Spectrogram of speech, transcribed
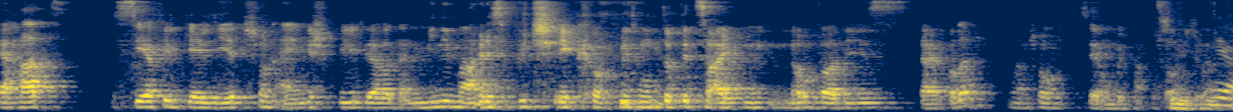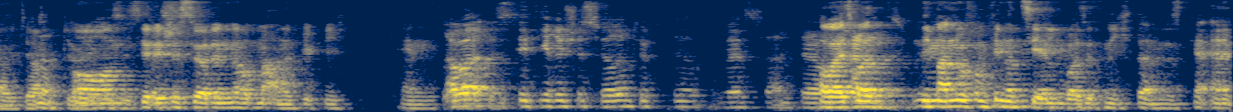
er hat sehr viel Geld jetzt schon eingespielt, er hat ein minimales Budget gehabt mit unterbezahlten Nobodies, oder? Waren schon sehr unbekannte Ziemlich unbekannt, ja. natürlich. Und die Regisseurin hat man auch nicht wirklich kennt. Aber das, die, die Regisseurin dürfte wer sein, der. aber es war, ich meine, nur vom Finanziellen war es jetzt nicht ein, es keine,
